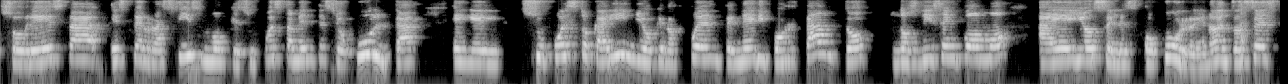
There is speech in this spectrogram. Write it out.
sobre esta, este racismo que supuestamente se oculta en el supuesto cariño que nos pueden tener y por tanto nos dicen cómo a ellos se les ocurre, ¿no? Entonces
